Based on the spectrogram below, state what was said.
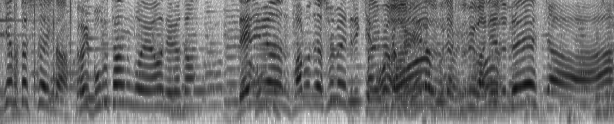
이제부터 시작이다 저희 뭐부터 하는 거예요 내려서? 내리면 바로 제가 설명해 드릴게요. 아, 진짜 준비 많이 했는데. 자아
